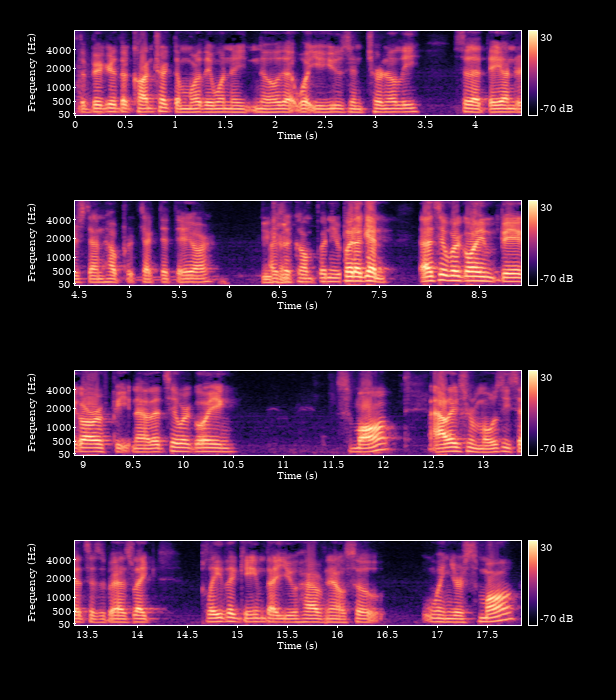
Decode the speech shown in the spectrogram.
the bigger the contract, the more they want to know that what you use internally so that they understand how protected they are okay. as a company. But again, let's say we're going big RFP. Now, let's say we're going small. Alex Hormozi says it's best, like play the game that you have now. So when you're small,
